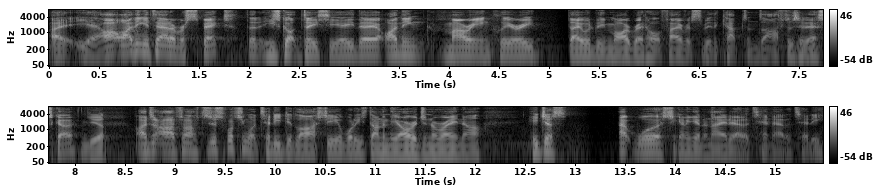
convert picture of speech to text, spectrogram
uh, yeah, I, I think it's out of respect that he's got DCE there. I think Murray and Cleary they would be my red hot favourites to be the captains after Tedesco. Yeah. I, ju- after just watching what Teddy did last year, what he's done in the Origin arena, he just at worst you're going to get an eight out of ten out of Teddy.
